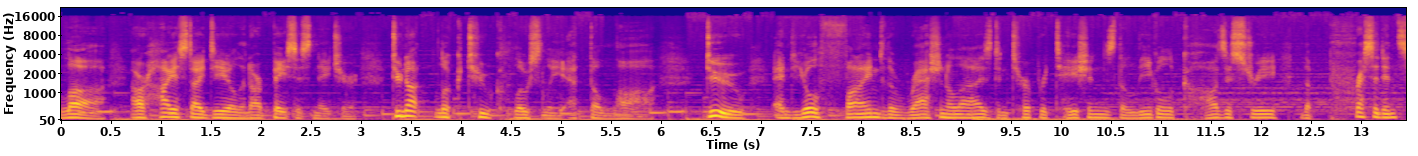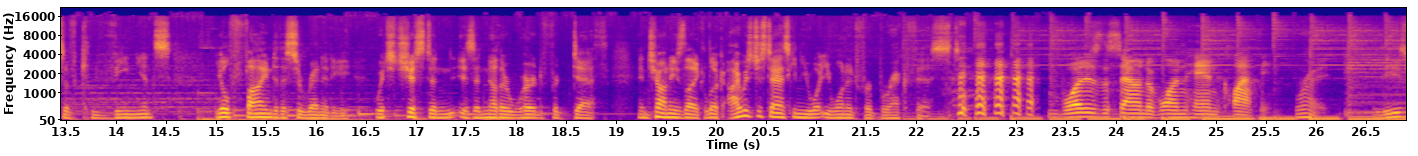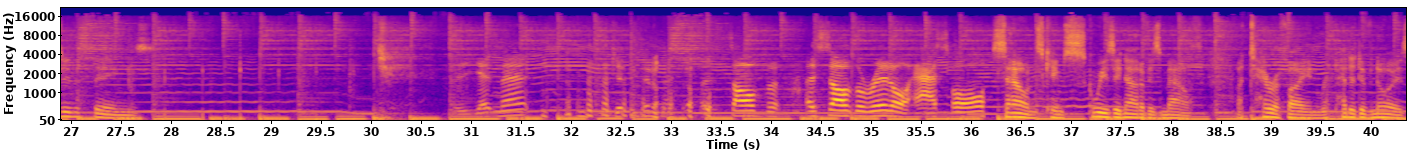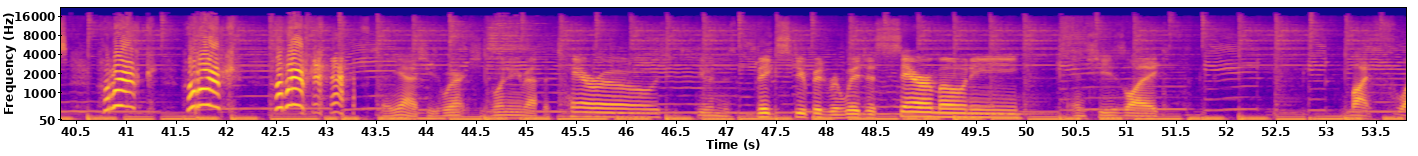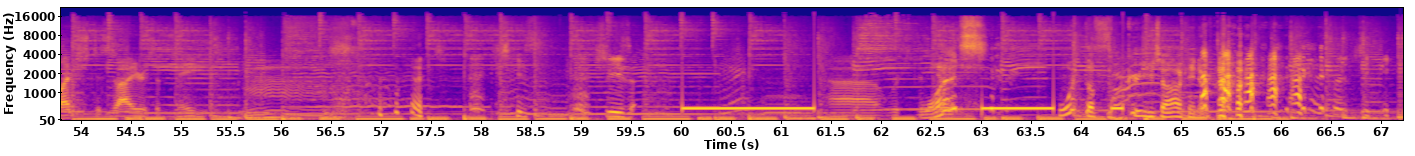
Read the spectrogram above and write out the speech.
Law, our highest ideal and our basest nature. Do not look too closely at the law. Do, and you'll find the rationalized interpretations, the legal casuistry, the precedents of convenience. You'll find the serenity, which just an, is another word for death. And Chani's like, Look, I was just asking you what you wanted for breakfast. what is the sound of one hand clapping? Right. These are the things getting that? I solved the I solved uh, the riddle, asshole. Sounds came squeezing out of his mouth, a terrifying, repetitive noise. Harak! Harak! Harak! so yeah, she's wearing, she's wondering about the tarot. She's doing this big, stupid religious ceremony, and she's like, "My flesh desires a mate." she's she's what? what the fuck are you talking about? so she,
